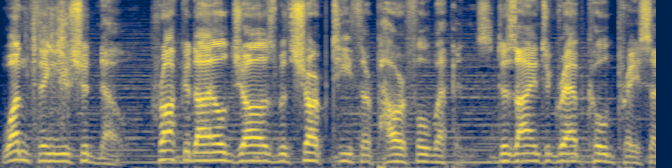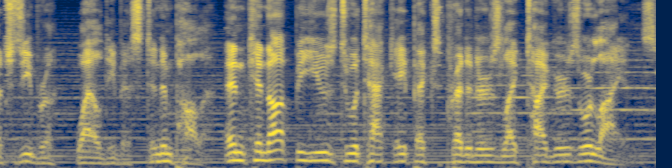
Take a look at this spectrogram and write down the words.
One thing you should know, Crocodile jaws with sharp teeth are powerful weapons, designed to grab cold prey such zebra, wildebeest, and impala, and cannot be used to attack apex predators like tigers or lions,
